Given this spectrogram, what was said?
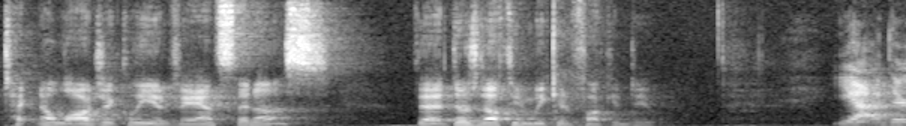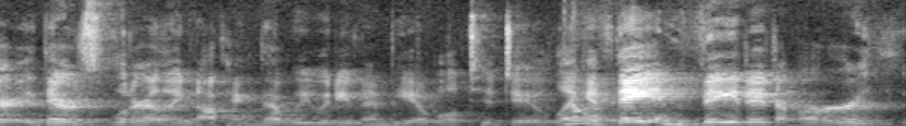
technologically advanced than us that there's nothing we can fucking do. Yeah, there there's literally nothing that we would even be able to do. Like No. if they invaded Earth,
